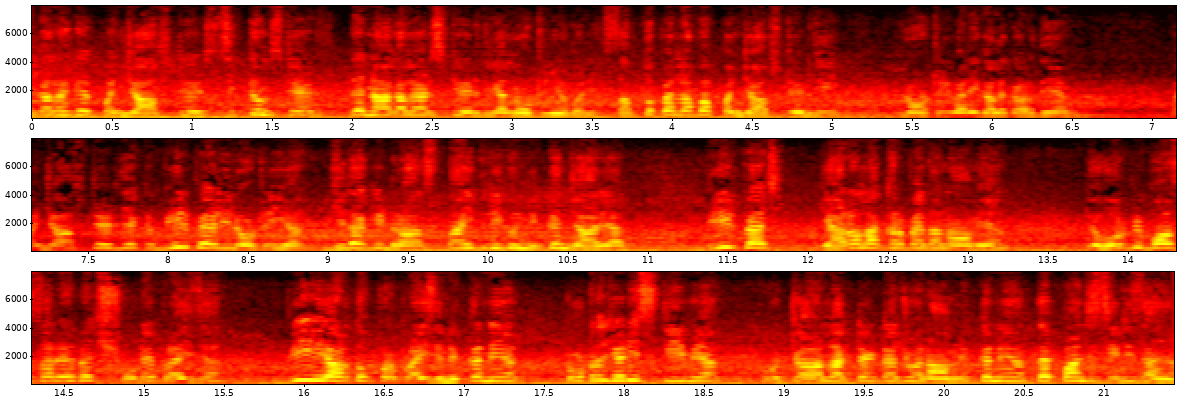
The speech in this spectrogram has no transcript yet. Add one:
ਕਰਾਂਗੇ ਪੰਜਾਬ ਸਟੇਟ, ਸਿੱਕਮ ਸਟੇਟ ਤੇ ਨਾਗਾਲੈਂਡ ਸਟੇਟ ਦੀਆਂ ਲੋਟਰੀਆਂ ਬਾਰੇ। ਸਭ ਤੋਂ ਪਹਿਲਾਂ ਆਪਾਂ ਪੰਜਾਬ ਸਟੇਟ ਦੀ ਲੋਟਰੀ ਬਾਰੇ ਗੱਲ ਕਰਦੇ ਹਾਂ। ਪੰਜਾਬ ਸਟੇਟ ਦੀ ਇੱਕ 20 ਰੁਪਏ ਵਾਲੀ ਲੋਟਰੀ ਆ, ਜਿਹਦਾ ਕਿ ਡਰਾ 27 ਤਰੀਕ ਨੂੰ ਨਿਕਲਣ ਜਾ ਰਿਹਾ। 20 ਰੁਪਏ 'ਚ 11 ਲੱਖ ਰੁਪਏ ਦਾ ਨਾਮ ਆ ਤੇ ਹੋਰ ਵੀ ਬਹੁਤ ਸਾਰੇ ਇਹਦੇ ਵਿੱਚ ਛੋਟੇ ਪ੍ਰਾਈਜ਼ ਆ। 20000 ਤੋਂ ਉੱਪਰ ਪ੍ਰਾਈਜ਼ ਨਿਕਲਣੇ ਆ। ਟੋਟਲ ਜਿਹੜੀ ਸਕੀਮ ਆ, ਉਹ 4 ਲੱਖ ਟਿਕਟਾਂ 'ਚੋਂ ਇਨਾਮ ਨਿਕਲਣੇ ਆ ਤੇ 5 ਸੀਰੀਜ਼ ਆਇਆ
